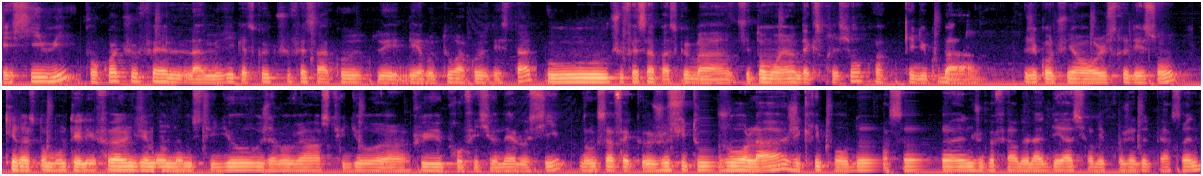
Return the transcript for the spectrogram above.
Et si oui, pourquoi tu fais la musique? Est-ce que tu fais ça à cause des, retours, à cause des stats? Ou tu fais ça parce que bah, c'est ton moyen d'expression quoi Et du coup, bah, j'ai continué à enregistrer des sons qui restent dans mon téléphone. J'ai mon home studio. J'avais ouvert un studio euh, plus professionnel aussi. Donc ça fait que je suis toujours là. J'écris pour d'autres personnes. Je peux faire de la DA sur des projets d'autres personnes.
